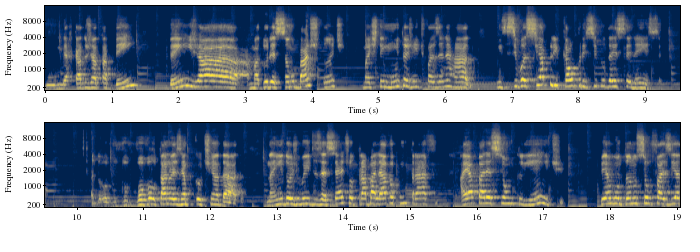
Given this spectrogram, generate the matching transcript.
o mercado já está bem, bem já amadurecendo bastante mas tem muita gente fazendo errado. E se você aplicar o princípio da excelência, vou voltar no exemplo que eu tinha dado. Na, em 2017, eu trabalhava com tráfego. Aí apareceu um cliente perguntando se eu fazia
